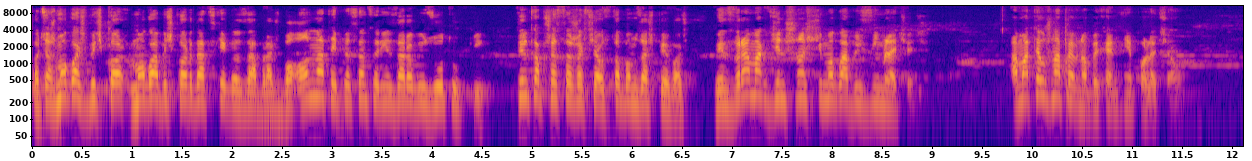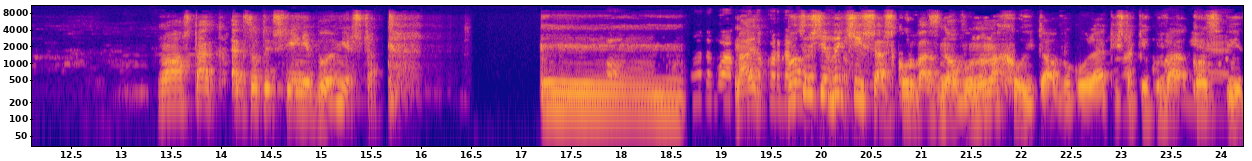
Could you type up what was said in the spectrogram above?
Chociaż mogłaś być, Kor- mogłabyś Kordackiego zabrać, bo on na tej piosence nie zarobił złotówki. Tylko przez to, że chciał z tobą zaśpiewać. Więc w ramach wdzięczności mogłabyś z nim lecieć. A Mateusz na pewno by chętnie poleciał. No aż tak egzotycznie nie byłem jeszcze. Mm, No to była no ale po co się wyciszasz, kurwa, znowu? No na chuj to w ogóle, jakieś takie, kurwa, konspir.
